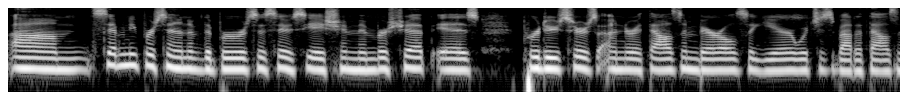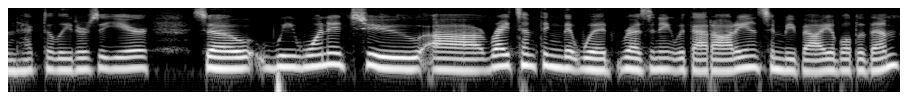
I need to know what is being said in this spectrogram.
Um, 70% of the Brewers Association membership is producers under a thousand barrels a year, which is about a thousand hectoliters a year. So we wanted to uh, write something that would resonate with that audience and be valuable to them.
